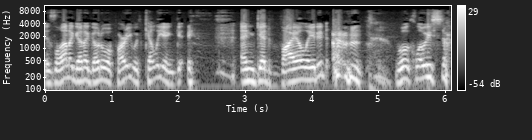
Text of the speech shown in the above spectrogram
Is Lana gonna go to a party with Kelly and get and get violated? Will Chloe start?"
